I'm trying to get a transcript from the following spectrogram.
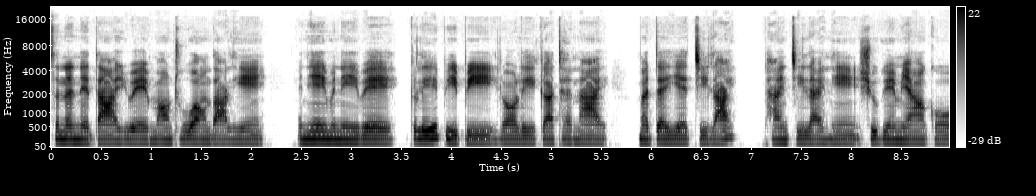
စနစ်နှစ်သားရွယ်မောင်ထူအောင်သာလျင်အငြိမ်မနေပဲကလေးပီပီလော်လီကားထက်၌မတ်တရက်ကြည့်လိုက် ထိုင်ကြည့်လိုက်နှင့်ရှုခင်းများကို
